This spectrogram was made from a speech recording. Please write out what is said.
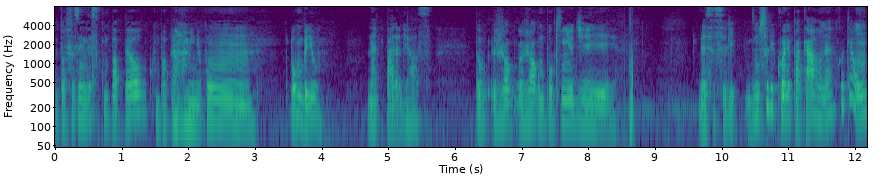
Eu tô fazendo isso com papel, com papel alumínio, com bombril, né? Palha de aço. Então eu jogo, eu jogo um pouquinho de desse silicone, um silicone para carro, né? Qualquer um.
